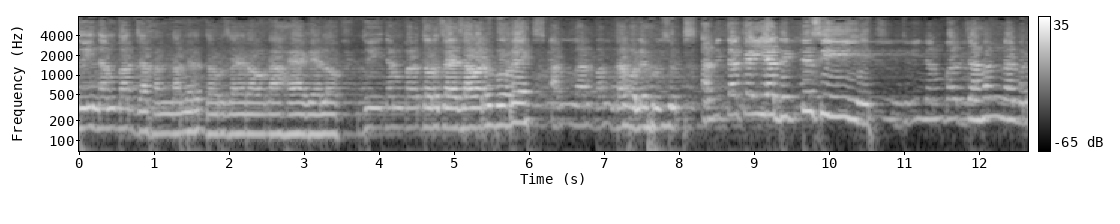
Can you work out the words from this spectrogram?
দুই নাম্বার জাহান নামের দরজায় রওনা হয়ে গেল দুই নাম্বার দরজায় যাওয়ার পরে আল্লাহর বান্দা বলে, হুজুর, আমি তাকাইয়া দেখতেছি দুই নাম্বার জাহান নামের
